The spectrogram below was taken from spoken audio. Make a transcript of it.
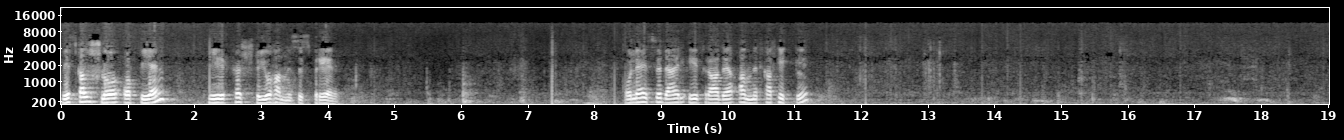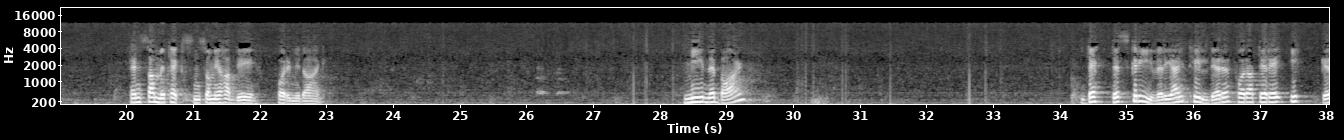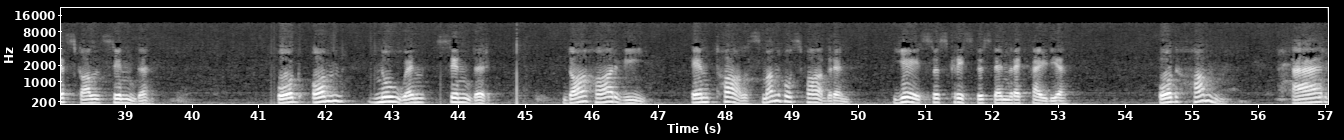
Vi skal slå opp igjen i første Johannes' brev og lese der ifra det annet kapittel. Den samme teksten som vi hadde i formiddag. Mine barn, dette skriver jeg til dere for at dere ikke skal synde. Og om noen synder, da har vi en talsmann hos Faderen, Jesus Kristus den rettferdige, og han er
